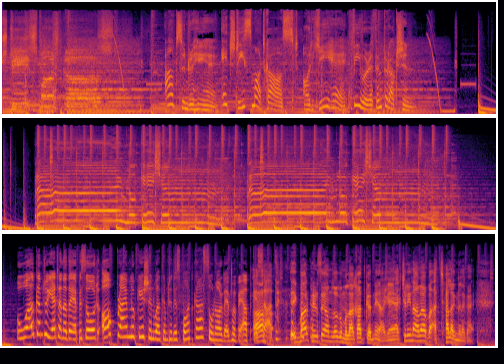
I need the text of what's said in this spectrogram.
HD cast आप सुन रहे हैं एच डी स्मार्ट कास्ट और ये है fever F production prime location. Welcome to yet another episode of prime location welcome to this podcast Sona और वैभव है आपके आह, साथ। एक बार फिर से हम लोग मुलाकात करने आ गए हैं। एक्चुअली ना हमें अब अच्छा लगने लगा है।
